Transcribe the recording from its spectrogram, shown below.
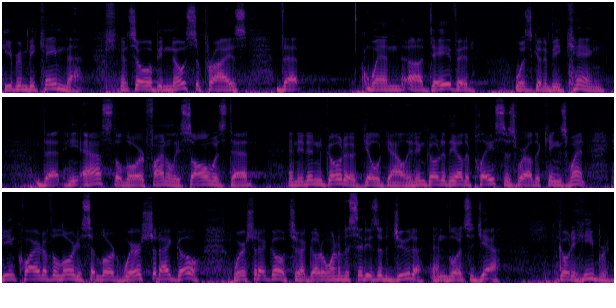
Hebron became that. And so it would be no surprise that when uh, David was going to be king, that he asked the Lord, finally, Saul was dead. And he didn't go to Gilgal. He didn't go to the other places where other kings went. He inquired of the Lord. He said, Lord, where should I go? Where should I go? Should I go to one of the cities of the Judah? And the Lord said, Yeah, go to Hebron.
